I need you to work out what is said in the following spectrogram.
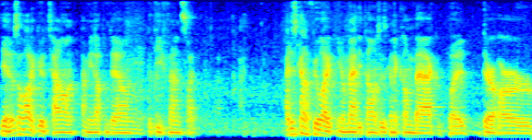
Yeah, there's a lot of good talent. I mean, up and down the defense. I, I just kind of feel like you know Matthew Thomas is going to come back, but there are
